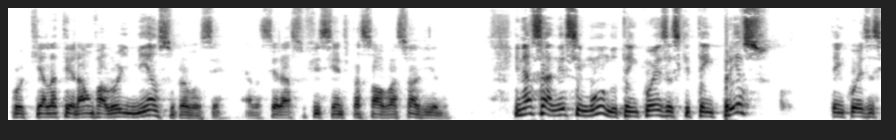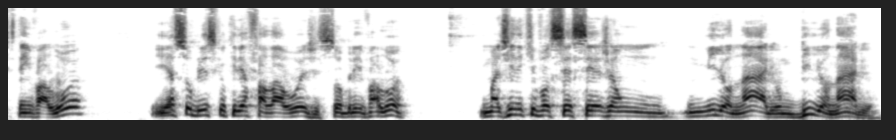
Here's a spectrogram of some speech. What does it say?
porque ela terá um valor imenso para você. Ela será suficiente para salvar a sua vida. E nessa, nesse mundo tem coisas que têm preço, tem coisas que têm valor, e é sobre isso que eu queria falar hoje, sobre valor. Imagine que você seja um, um milionário, um bilionário,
